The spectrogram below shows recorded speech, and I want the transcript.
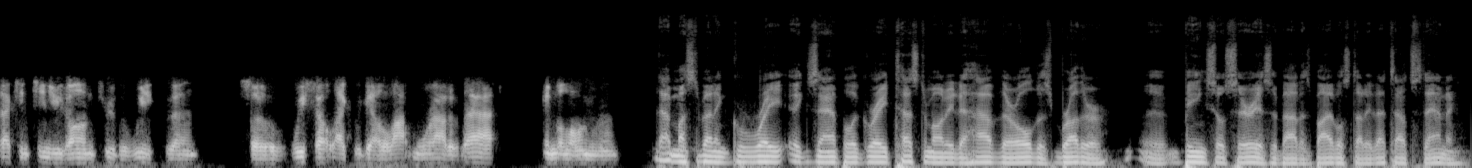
that continued on through the week then. So we felt like we got a lot more out of that in the long run. That must have been a great example, a great testimony to have their oldest brother uh, being so serious about his Bible study. That's outstanding.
